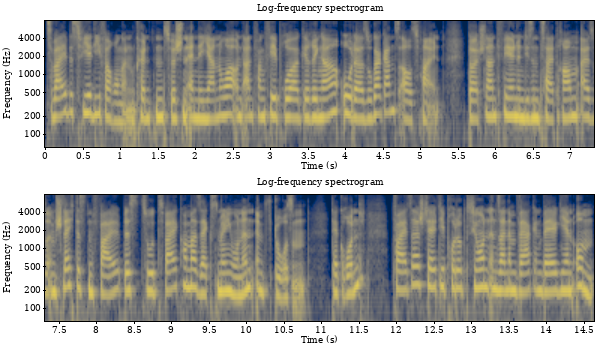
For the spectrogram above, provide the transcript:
Zwei bis vier Lieferungen könnten zwischen Ende Januar und Anfang Februar geringer oder sogar ganz ausfallen. Deutschland fehlen in diesem Zeitraum also im schlechtesten Fall bis zu 2,6 Millionen Impfdosen. Der Grund? Pfizer stellt die Produktion in seinem Werk in Belgien um.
